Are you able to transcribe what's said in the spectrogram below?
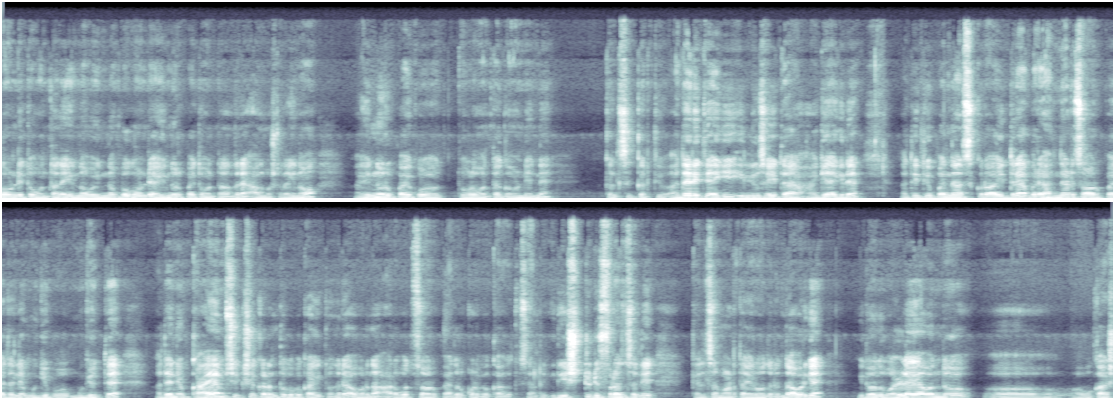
ಗೌಂಡಿ ತೊಗೊಂತಾನೆ, ಇನ್ನೊಬ್ಬ ಇನ್ನೊಬ್ಬ ಗೌಂಡಿ ಐನೂರು ರೂಪಾಯಿ ತೊಗೊಂತಾನೆ ಆಲ್ಮೋಸ್ಟ್ ಆಗಿ ನಾವು ಐನೂರು ರೂಪಾಯಿ ಕೊ ತೊಗೊಳ್ಳುವಂಥ ಗೌಂಡಿಯನ್ನೇ ಕೆಲಸಕ್ಕೆ ಕರ್ತೀವಿ ಅದೇ ರೀತಿಯಾಗಿ ಇಲ್ಲಿಯೂ ಸಹಿತ ಹಾಗೆ ಆಗಿದೆ. ಅತಿಥಿ ಉಪನ್ಯಾಸಕರು ಇದ್ದರೆ ಬರೀ ಹನ್ನೆರಡು ಸಾವಿರ ರೂಪಾಯಿದಲ್ಲಿ ಮುಗಿಬೋ ಮುಗಿಯುತ್ತೆ. ಅದೇ ನೀವು ಕಾಯಂ ಶಿಕ್ಷಕರನ್ನು ತೊಗೋಬೇಕಾಗಿತ್ತು ಅಂದರೆ ಅವ್ರನ್ನ ಅರವತ್ತು ಸಾವಿರ ರೂಪಾಯಿ ಆದರೂ ಕೊಡಬೇಕಾಗುತ್ತೆ ಸ್ಯಾಲ್ರಿ ಇದಿಷ್ಟು ಡಿಫ್ರೆನ್ಸಲ್ಲಿ ಕೆಲಸ ಮಾಡ್ತಾ ಇರೋದರಿಂದ ಅವರಿಗೆ ಇದೊಂದು ಒಳ್ಳೆಯ ಒಂದು ಅವಕಾಶ.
